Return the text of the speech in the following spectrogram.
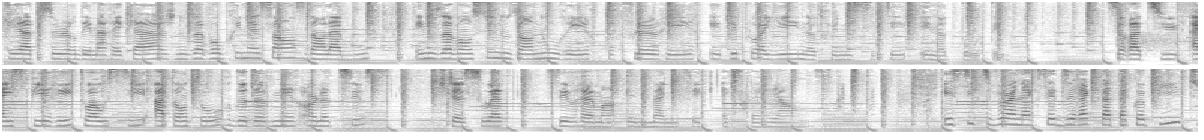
créature des marécages, nous avons pris naissance dans la boue et nous avons su nous en nourrir pour fleurir et déployer notre unicité et notre beauté. Seras-tu inspiré toi aussi à ton tour de devenir un lotus? Je te le souhaite, c'est vraiment une magnifique expérience. Et si tu veux un accès direct à ta copie, tu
